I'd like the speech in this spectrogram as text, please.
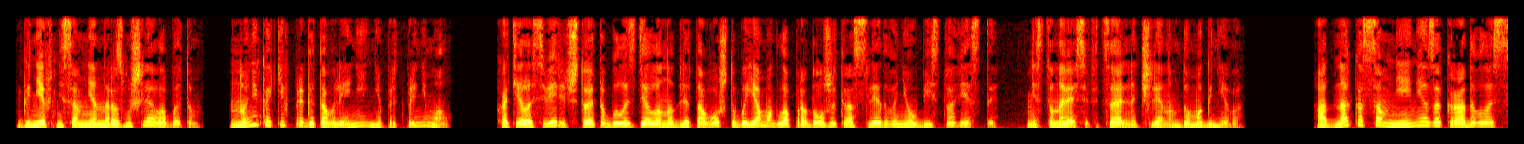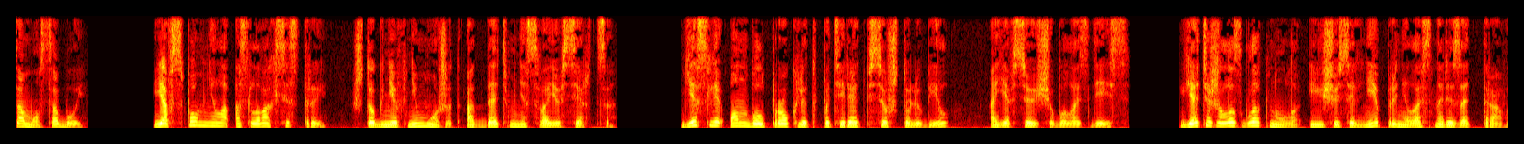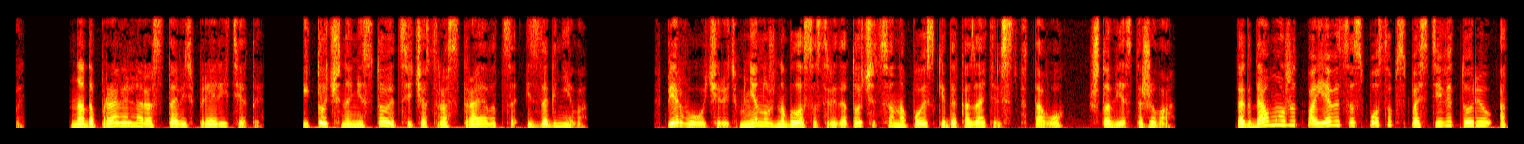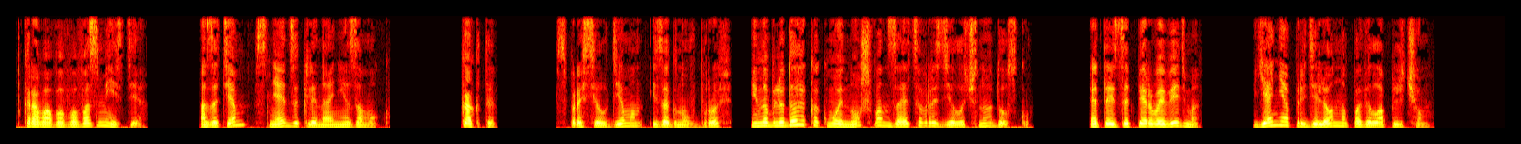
Гнев, несомненно, размышлял об этом, но никаких приготовлений не предпринимал. Хотелось верить, что это было сделано для того, чтобы я могла продолжить расследование убийства Весты, не становясь официально членом Дома Гнева. Однако сомнение закрадывалось само собой. Я вспомнила о словах сестры, что гнев не может отдать мне свое сердце. Если он был проклят потерять все, что любил, а я все еще была здесь, я тяжело сглотнула и еще сильнее принялась нарезать травы. Надо правильно расставить приоритеты. И точно не стоит сейчас расстраиваться из-за гнева. В первую очередь мне нужно было сосредоточиться на поиске доказательств того, что Веста жива. Тогда может появиться способ спасти Викторию от кровавого возмездия а затем снять заклинание замок. «Как ты?» — спросил демон, изогнув бровь и наблюдая, как мой нож вонзается в разделочную доску. «Это из-за первой ведьмы?» Я неопределенно повела плечом.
